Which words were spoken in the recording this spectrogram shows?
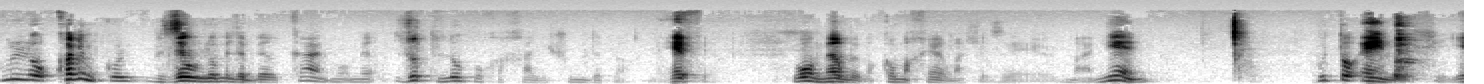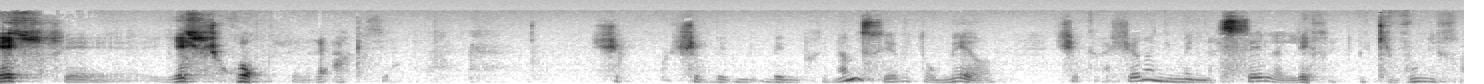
הוא לא, קודם כל, וזה הוא לא מדבר כאן, הוא אומר, זאת לא הוכחה לשום דבר, להפך, הוא אומר במקום אחר מה שזה מעניין, הוא טוען שיש יש חוק של ריאקציה, שבמבחינה מסוימת אומר שכאשר אני מנסה ללכת בכיוון אחד,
